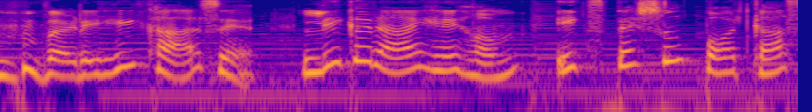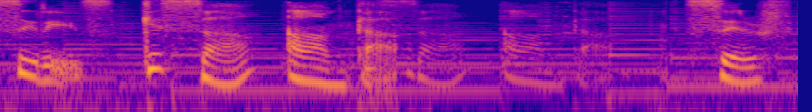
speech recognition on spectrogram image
बड़े ही खास हैं। लेकर आए हैं हम एक स्पेशल पॉडकास्ट सीरीज़ किस्सा आम का। आम का। सिर्फ़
